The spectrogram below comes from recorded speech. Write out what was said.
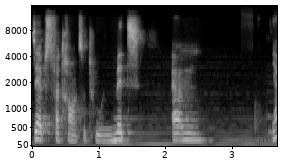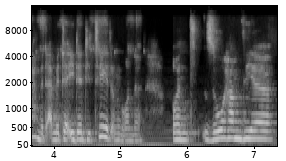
Selbstvertrauen zu tun, mit, ähm, ja, mit, mit der Identität im Grunde. Und so haben wir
